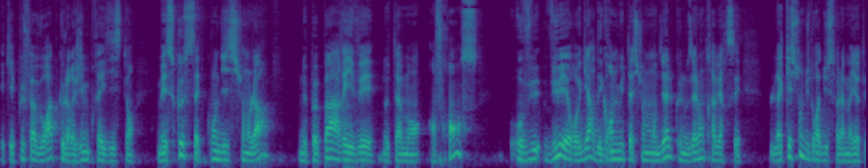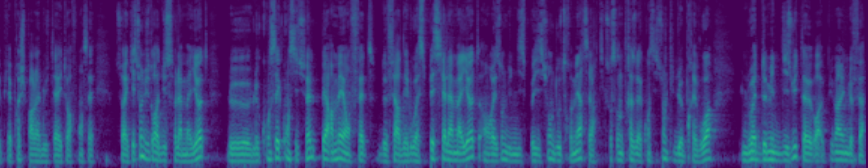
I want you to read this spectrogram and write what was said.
et qui est plus favorable que le régime préexistant. Mais est-ce que cette condition-là ne peut pas arriver, notamment en France, au vu, et regard des grandes mutations mondiales que nous allons traverser. La question du droit du sol à Mayotte, et puis après je parle du territoire français, sur la question du droit du sol à Mayotte, le, Conseil constitutionnel permet en fait de faire des lois spéciales à Mayotte en raison d'une disposition d'outre-mer, c'est l'article 73 de la Constitution qui le prévoit. Une loi de 2018 aurait pu permettre de le faire.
